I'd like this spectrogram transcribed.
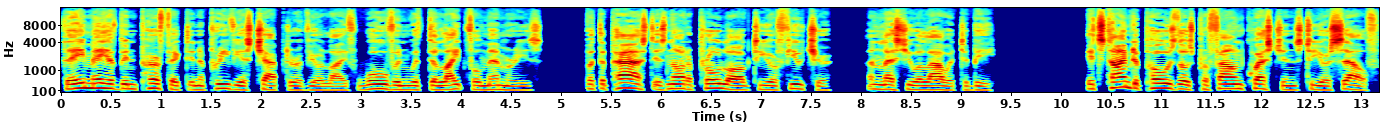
They may have been perfect in a previous chapter of your life, woven with delightful memories, but the past is not a prologue to your future unless you allow it to be. It's time to pose those profound questions to yourself.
